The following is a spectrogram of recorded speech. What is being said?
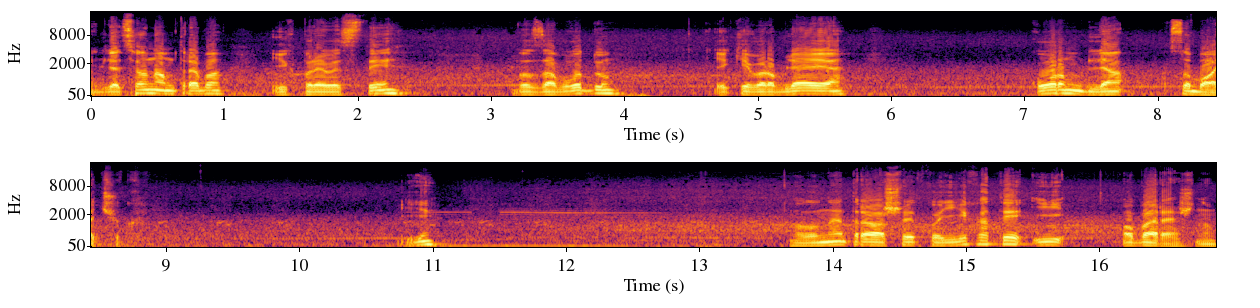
І для цього нам треба їх перевести до заводу, який виробляє корм для собачок. І Головне, треба швидко їхати і обережно.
